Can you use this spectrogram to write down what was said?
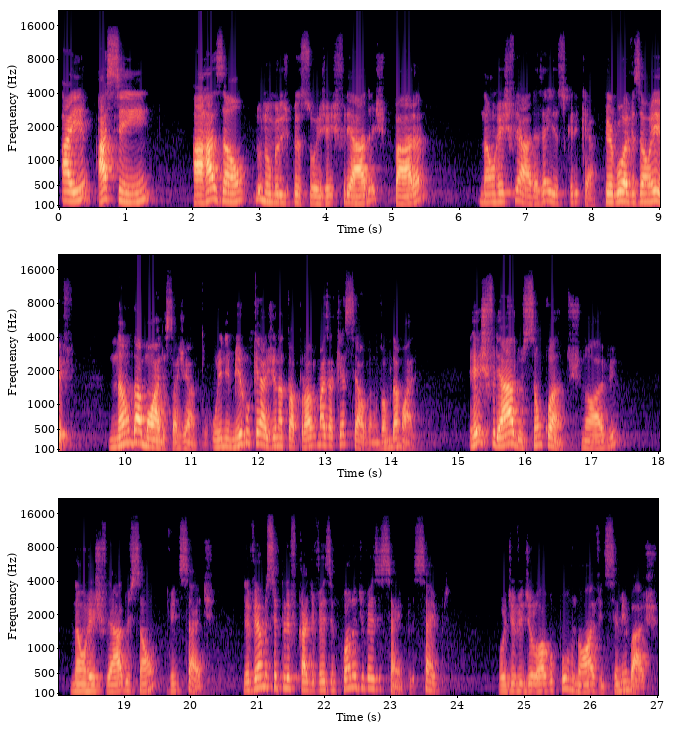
Aí, assim, a razão do número de pessoas resfriadas para não resfriadas. É isso que ele quer. Pegou a visão aí? Não dá mole, sargento. O inimigo quer agir na tua prova, mas aqui é selva, não vamos dar mole. Resfriados são quantos? 9. Não resfriados são 27. Devemos simplificar de vez em quando ou de vez em sempre? Sempre. Vou dividir logo por 9, em cima e embaixo.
